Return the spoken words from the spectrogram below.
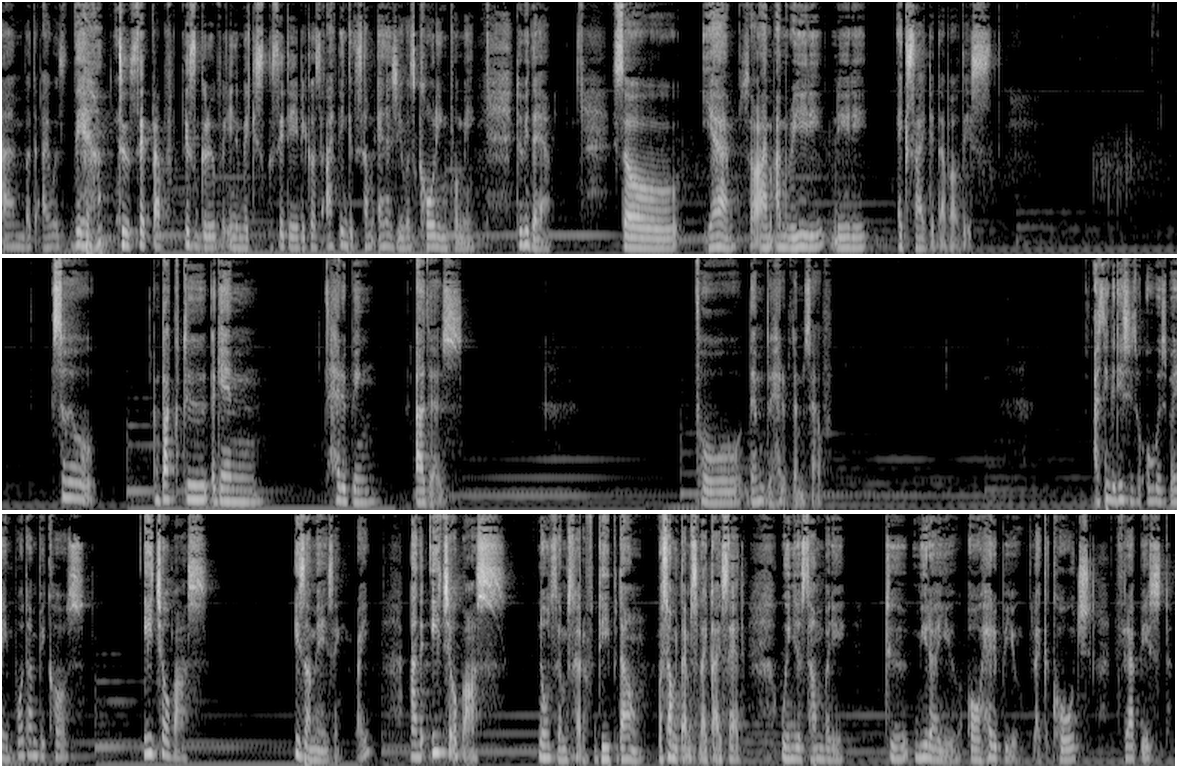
Um, but I was there to set up this group in Mexico City because I think some energy was calling for me to be there. So yeah, so I'm I'm really really excited about this. So back to again helping others for them to help themselves. I think this is always very important because each of us is amazing, right? And each of us knows themselves deep down. But sometimes, like I said, we need somebody to mirror you or help you, like a coach, therapist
